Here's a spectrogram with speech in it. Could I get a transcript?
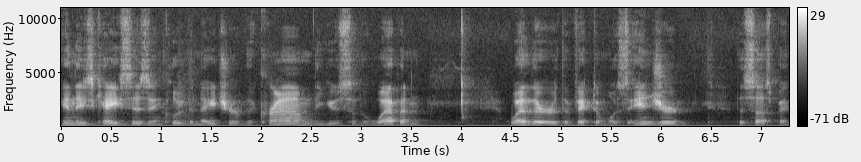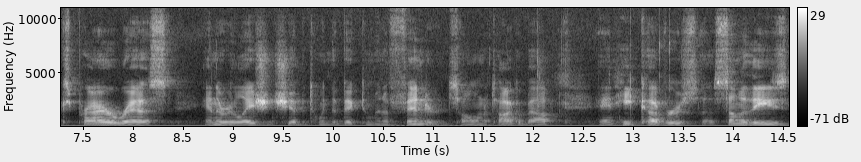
in these cases include the nature of the crime, the use of the weapon, whether the victim was injured, the suspect's prior arrest, and the relationship between the victim and offender. And so I want to talk about, and he covers uh, some of these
